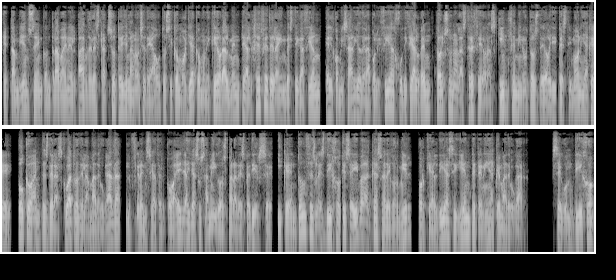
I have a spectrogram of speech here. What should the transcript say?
que también se encontraba en el pub del Stadshotel la noche de autos y como ya comuniqué oralmente al jefe de la investigación, el comisario de la Policía Judicial Ben Tolson a las 13 horas 15 minutos de hoy y testimonia que, poco antes de las 4 de la madrugada, Lfgren se acercó a ella y a sus amigos para despedirse, y que entonces les dijo que se iba a casa de dormir, porque al día siguiente tenía que madrugar. Según dijo,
